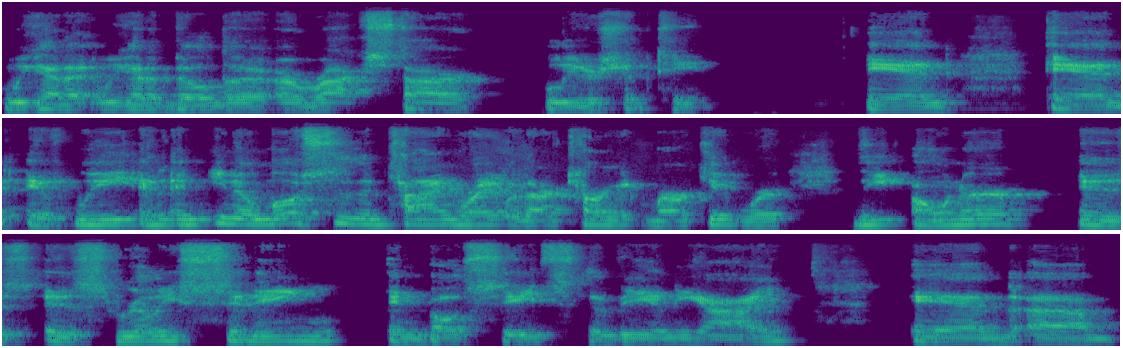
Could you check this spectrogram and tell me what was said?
we gotta we gotta build a, a rock star leadership team. And and if we and, and you know most of the time, right, with our target market, where the owner is is really sitting in both seats, the V and the I, and um,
